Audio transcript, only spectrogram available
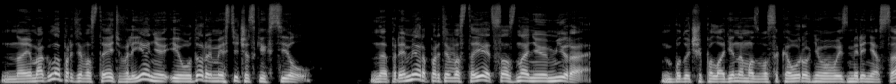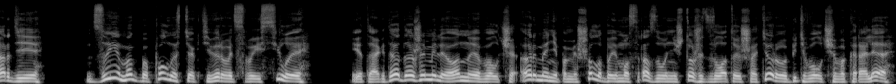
но и могла противостоять влиянию и удару мистических сил. Например, противостоять сознанию мира. Будучи паладином из высокоуровневого измерения Сардии, Цзуи мог бы полностью активировать свои силы, и тогда даже миллионная волчья армия не помешала бы ему сразу уничтожить Золотой Шатер и убить Волчьего Короля,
